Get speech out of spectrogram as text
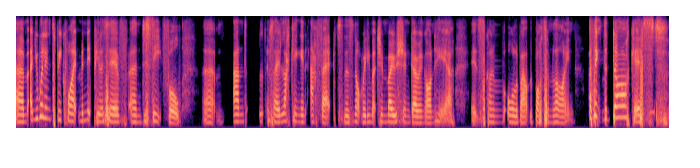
Um, and you're willing to be quite manipulative and deceitful um, and say lacking in affect. There's not really much emotion going on here. It's kind of all about the bottom line. I think the darkest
